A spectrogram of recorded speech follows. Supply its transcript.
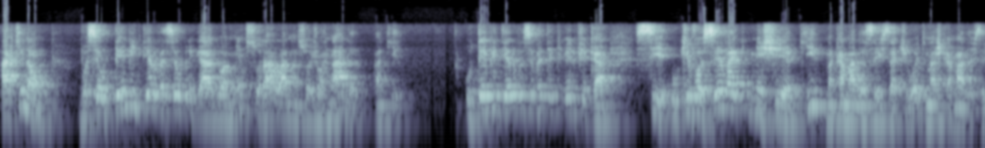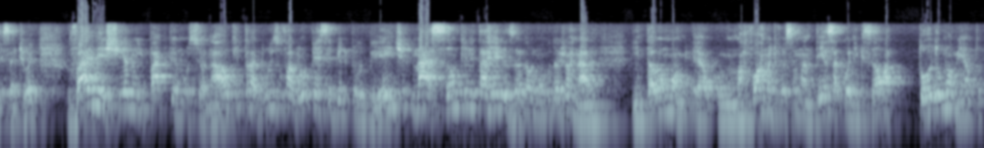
Aqui não. Você o tempo inteiro vai ser obrigado a mensurar lá na sua jornada aqui. O tempo inteiro você vai ter que verificar se o que você vai mexer aqui na camada 678, nas camadas 678, vai mexer no impacto emocional que traduz o valor percebido pelo cliente na ação que ele está realizando ao longo da jornada. Então, é uma é forma de você manter essa conexão a todo momento.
